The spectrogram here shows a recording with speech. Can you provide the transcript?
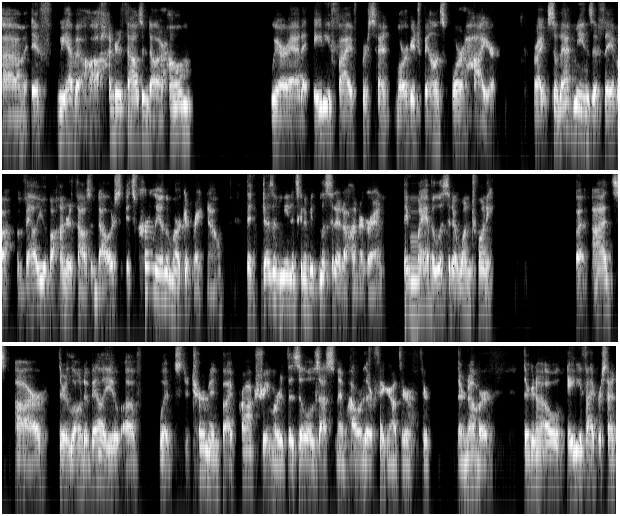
Um, if we have a hundred thousand dollar home, we are at an eighty-five percent mortgage balance or higher, right? So that means if they have a, value of a hundred thousand dollars, it's currently on the market right now. That doesn't mean it's going to be listed at a hundred grand. They might have it listed at one twenty, but odds are their loan to value of what's determined by PropStream or the Zillow's estimate, however they're figuring out their their their number, they're going to owe 85%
